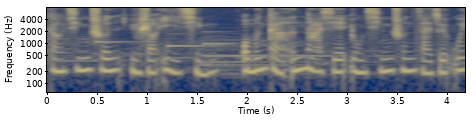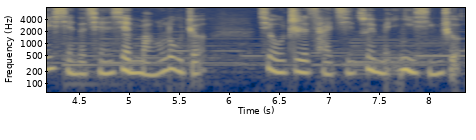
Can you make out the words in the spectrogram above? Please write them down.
当青春遇上疫情，我们感恩那些用青春在最危险的前线忙碌着、救治采集最美逆行者，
